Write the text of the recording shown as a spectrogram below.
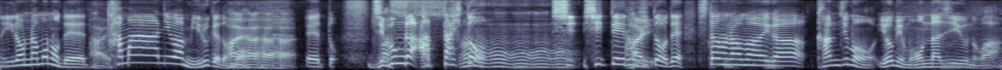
いろんなもので、はい。たまには見るけども、えっと自分が会った人、知っている人で、下の名前が漢字も読みも同じいうのは、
